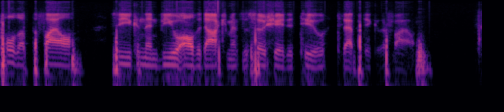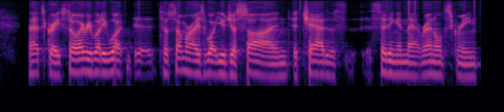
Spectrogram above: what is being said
pulled up the file so you can then view all the documents associated to, to that particular file. That's great. So everybody, what uh, to summarize what you just saw, and uh, Chad is sitting in that Reynolds screen,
